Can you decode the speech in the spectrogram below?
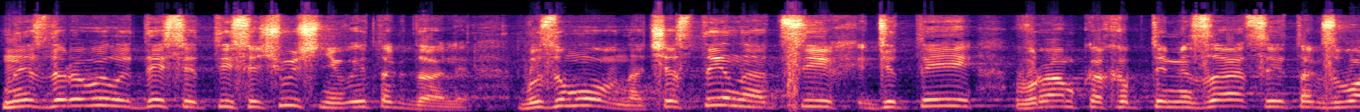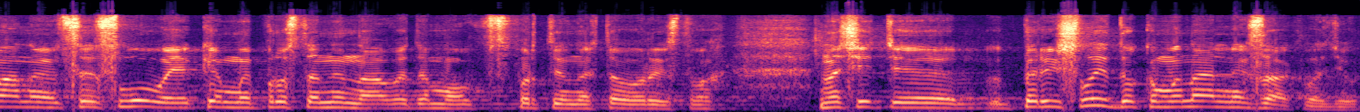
Не здоровили 10 тисяч учнів і так далі. Безумовно, частина цих дітей в рамках оптимізації так званої, це слово, яке ми просто ненавидимо в спортивних товариствах, значить, е, перейшли до комунальних закладів.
